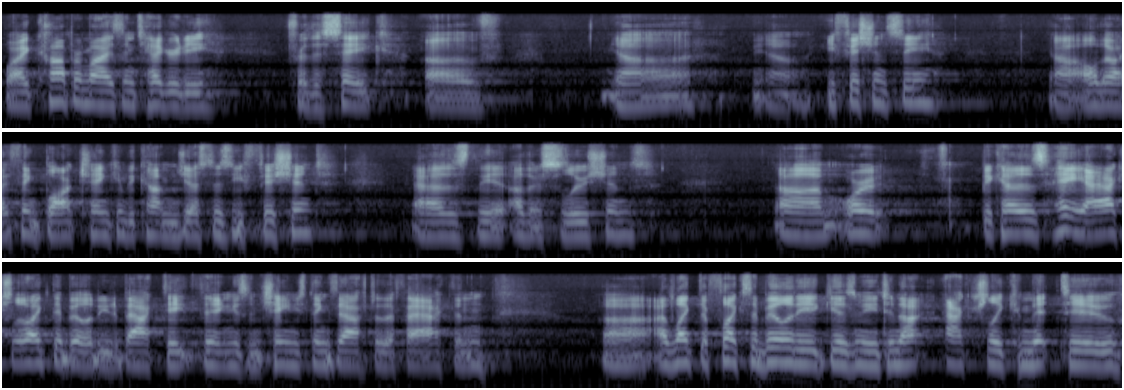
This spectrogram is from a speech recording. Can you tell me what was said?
where I compromise integrity for the sake of uh, you know, efficiency? Uh, although I think blockchain can become just as efficient as the other solutions. Um, or because, hey, I actually like the ability to backdate things and change things after the fact. And uh, I like the flexibility it gives me to not actually commit to,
